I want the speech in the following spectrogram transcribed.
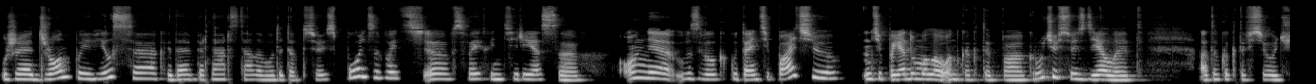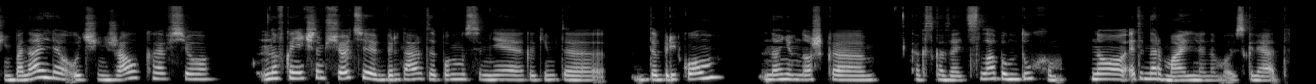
уже Джон появился, когда Бернард стал вот это вот все использовать э, в своих интересах, он мне вызвал какую-то антипатию. Ну, типа, я думала, он как-то покруче все сделает, а то как-то все очень банально, очень жалко все. Но в конечном счете Бернард запомнился мне каким-то добряком, но немножко как сказать, слабым духом. Но это нормально, на мой взгляд,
